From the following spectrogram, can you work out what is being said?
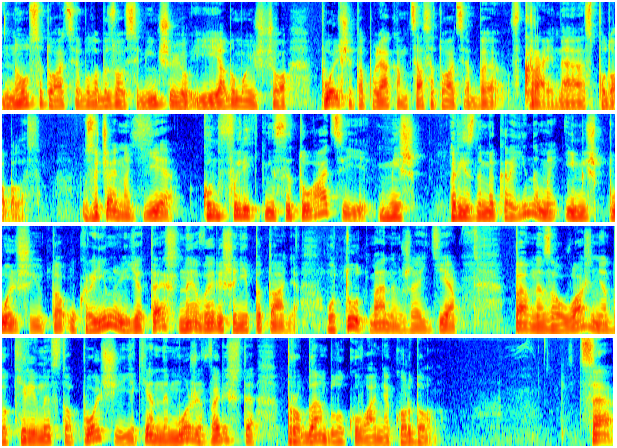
ну ситуація була би зовсім іншою. І я думаю, що Польщі та полякам ця ситуація би вкрай не сподобалася. Звичайно, є конфліктні ситуації між різними країнами і між Польщею та Україною є теж невирішені питання. Отут в мене вже є певне зауваження до керівництва Польщі, яке не може вирішити проблем блокування кордону. Це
